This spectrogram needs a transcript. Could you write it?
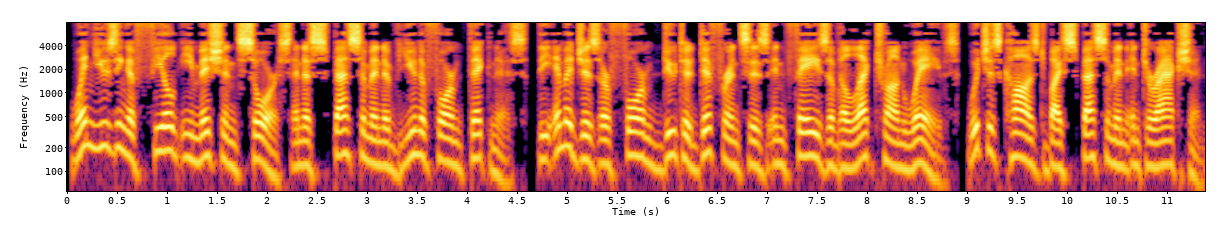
When using a field emission source and a specimen of uniform thickness, the images are formed due to differences in phase of electron waves, which is caused by specimen interaction.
